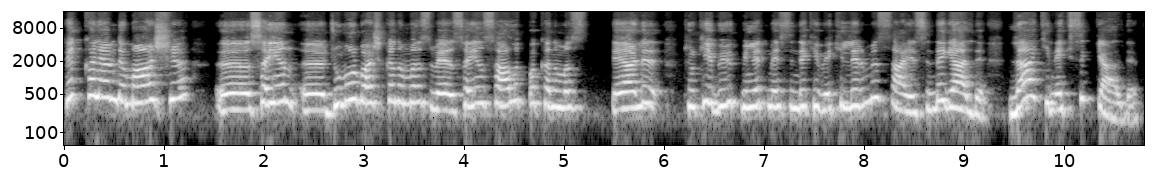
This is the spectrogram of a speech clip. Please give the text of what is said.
Tek kalemde maaşı e, Sayın e, Cumhurbaşkanımız ve Sayın Sağlık Bakanımız değerli Türkiye Büyük Millet Meclisi'ndeki vekillerimiz sayesinde geldi. Lakin eksik geldi.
